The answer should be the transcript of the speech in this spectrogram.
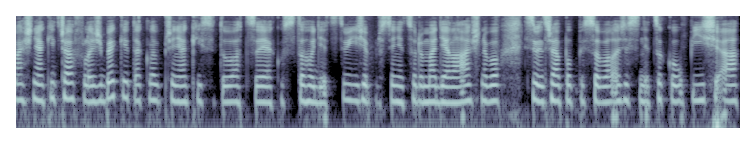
Máš nějaký třeba flashbacky takhle při nějaký situaci jako z toho dětství, že prostě něco doma děláš, nebo ty jsi mi třeba popisovala, že si něco koupíš a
